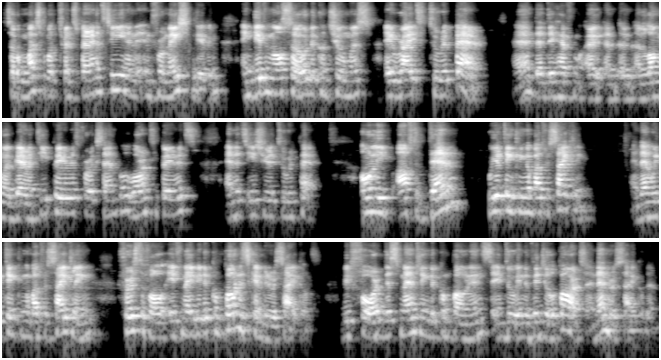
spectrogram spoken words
So much more transparency and information giving and giving also the consumers a right to repair eh, that they have a, a, a, longer guarantee period, for example, warranty periods, and it's easier to repair. Only after then, we are thinking about recycling. And then we're thinking about recycling, first of all, if maybe the components can be recycled before dismantling the components into individual parts and then recycle them.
